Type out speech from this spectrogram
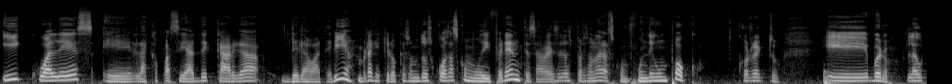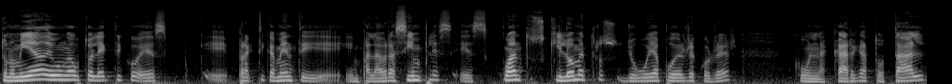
y cuál es eh, la capacidad de carga de la batería. Que creo que son dos cosas como diferentes, a veces las personas las confunden un poco. Correcto. Eh, bueno, la autonomía de un auto eléctrico es eh, prácticamente, en palabras simples, es cuántos kilómetros yo voy a poder recorrer con la carga total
